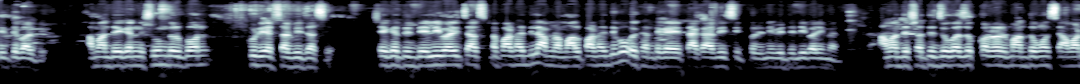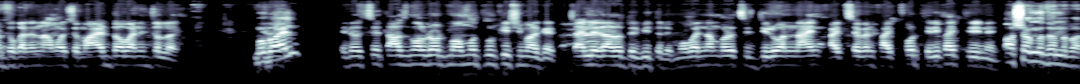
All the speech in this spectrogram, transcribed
নিতে পারবে। আমাদের এখানে সুন্দরবন কুরিয়ার সার্ভিস আছে। সেক্ষেত্রে ডেলিভারি চার্জটা পাঠিয়ে দিলে আমরা মাল পাঠিয়ে দিব ওইখান থেকে টাকা রিসিভ করে নিবে ডেলিভারি ম্যান আমাদের সাথে যোগাযোগ করার মাধ্যম হচ্ছে আমার দোকানের নাম হচ্ছে মায়ের দোয়া বাণিজ্যালয়। মোবাইল এটা হচ্ছে তাজমহল রোড মোহাম্মদপুর কৃষি মার্কেট চাইলের আড়তের ভিতরে। মোবাইল নাম্বার হচ্ছে zero one nine five seven five four three five three nine অসংখ্য ধন্যবাদ।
